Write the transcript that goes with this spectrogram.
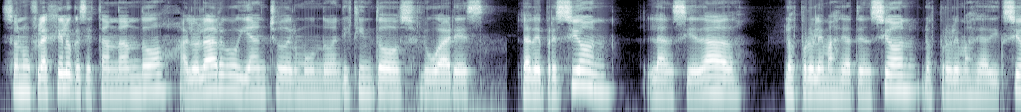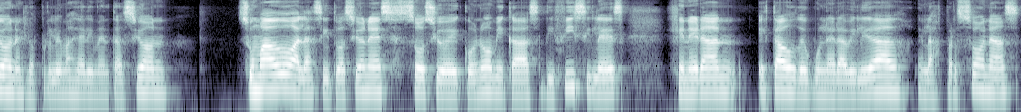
son un flagelo que se están dando a lo largo y ancho del mundo, en distintos lugares. La depresión, la ansiedad, los problemas de atención, los problemas de adicciones, los problemas de alimentación, sumado a las situaciones socioeconómicas difíciles, generan estados de vulnerabilidad en las personas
